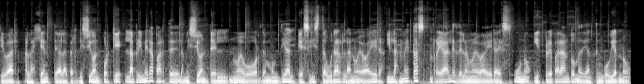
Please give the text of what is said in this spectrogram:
llevar a la gente a la perdición. Porque la primera parte de la misión del nuevo orden mundial, es instaurar la nueva era. Y las metas reales de la nueva era es, uno, ir preparando mediante un gobierno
